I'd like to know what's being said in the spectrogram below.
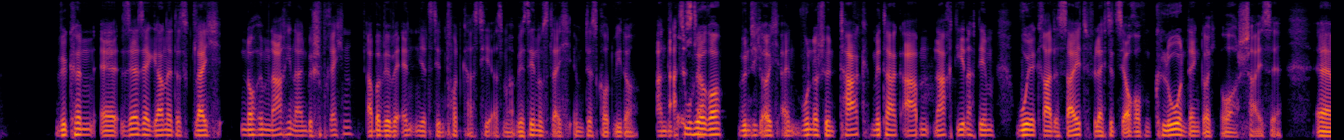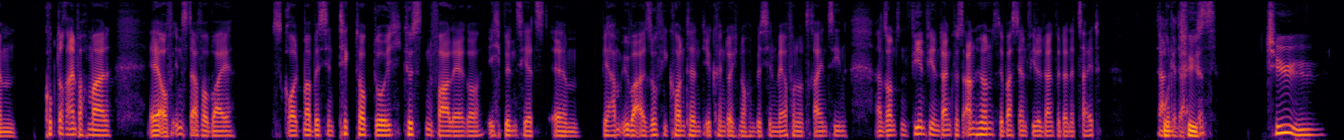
wir können äh, sehr, sehr gerne das gleich noch im Nachhinein besprechen, aber wir beenden jetzt den Podcast hier erstmal. Wir sehen uns gleich im Discord wieder. An die Alles Zuhörer klar. wünsche ich euch einen wunderschönen Tag, Mittag, Abend, Nacht, je nachdem, wo ihr gerade seid. Vielleicht sitzt ihr auch auf dem Klo und denkt euch, oh, scheiße. Ähm, guckt doch einfach mal äh, auf Insta vorbei, scrollt mal ein bisschen TikTok durch, Küstenfahrlehrer. Ich bin's jetzt. Ähm, wir haben überall so viel Content, ihr könnt euch noch ein bisschen mehr von uns reinziehen. Ansonsten vielen, vielen Dank fürs Anhören. Sebastian, vielen Dank für deine Zeit. Danke, und danke. Tschüss. Tschüss.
